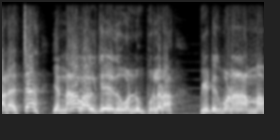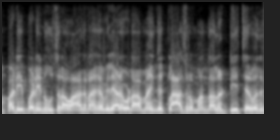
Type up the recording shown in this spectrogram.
அடச்சே என்ன வாழ்க்கையே இது? ஒன்றும் புரியலடா. வீட்டுக்கு போனால் அம்மா படி படின்னு உசுரா வாங்குறாங்க. விளையாட விடாமல் எங்கள் கிளாஸ் ரூம் இருந்தாலும் டீச்சர் வந்து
